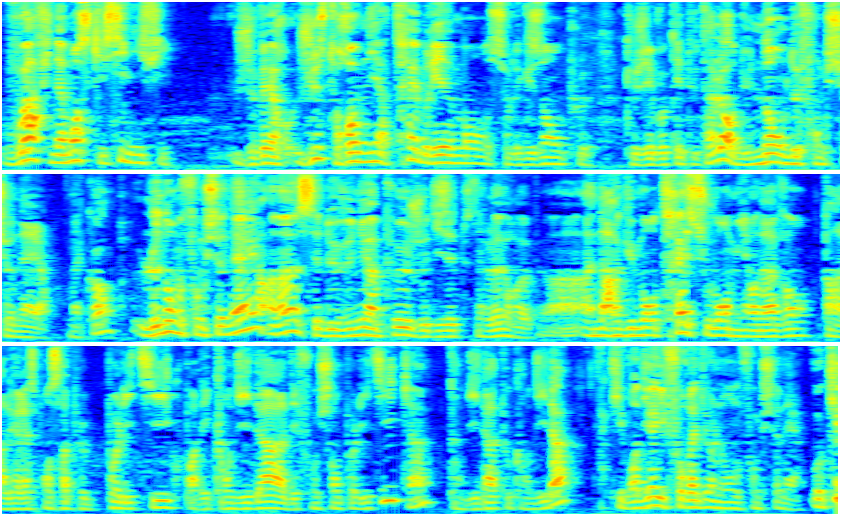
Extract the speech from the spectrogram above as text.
voir finalement ce qu'ils signifient Je vais juste revenir très brièvement sur l'exemple que j'évoquais tout à l'heure du nombre de fonctionnaires. D'accord? Le nombre de fonctionnaires, hein, c'est devenu un peu, je disais tout à l'heure, un, argument très souvent mis en avant par les responsables politiques ou par les candidats à des fonctions politiques, hein, candidats ou candidats, qui vont dire il faut réduire le nombre de fonctionnaires. Ok,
